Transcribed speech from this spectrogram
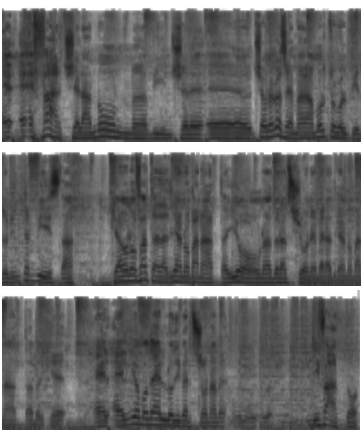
è, farcela, non vincere. Eh, c'è una cosa che mi aveva molto colpito, un'intervista che avevano fatto ad Adriano Panatta. Io ho un'adorazione per Adriano Panatta perché è, è il mio modello di persona. Di fatto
